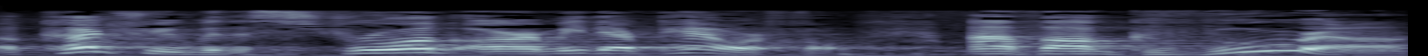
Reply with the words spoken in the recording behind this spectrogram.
a, country with a strong army, they're powerful. Aval Gvura,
